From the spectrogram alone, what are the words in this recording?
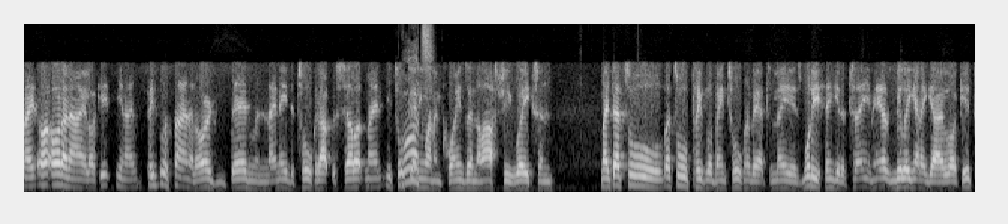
Mate, I, I don't know. Like it, you know, people are saying that Origin's dead when they need to talk it up to sell it. Mate, you talk What? to anyone in Queensland the last few weeks, and mate, that's all. That's all people have been talking about to me is what do you think of the team? How's Billy going to go? Like it's,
